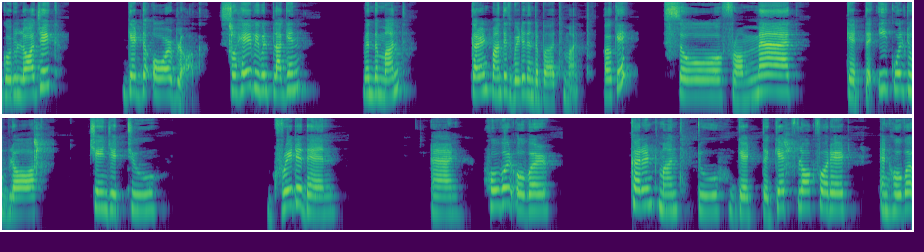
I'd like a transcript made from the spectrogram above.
go to logic, get the OR block. So here we will plug in when the month, current month is greater than the birth month. Okay. So from math, get the equal to block, change it to greater than and hover over current month to get the get block for it and hover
